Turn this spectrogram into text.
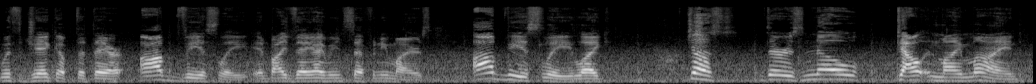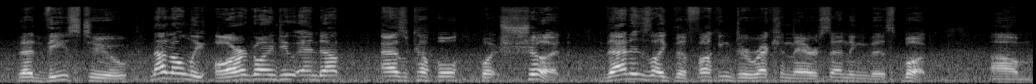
with Jacob that they are obviously and by they I mean Stephenie Meyers obviously like just there is no doubt in my mind that these two not only are going to end up as a couple, but should. That is like the fucking direction they are sending this book. Um,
